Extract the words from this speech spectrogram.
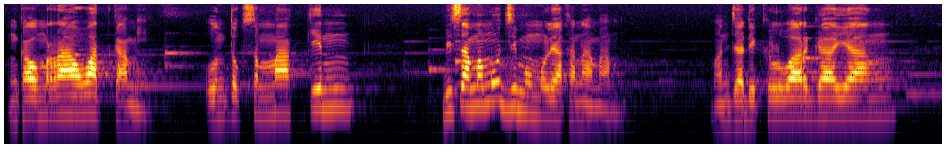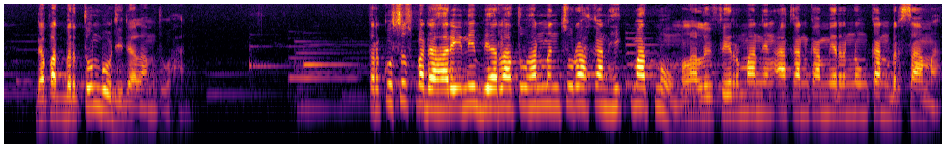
Engkau merawat kami untuk semakin bisa memuji memuliakan namamu. Menjadi keluarga yang dapat bertumbuh di dalam Tuhan. Terkhusus pada hari ini biarlah Tuhan mencurahkan hikmat-Mu melalui firman yang akan kami renungkan bersama.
